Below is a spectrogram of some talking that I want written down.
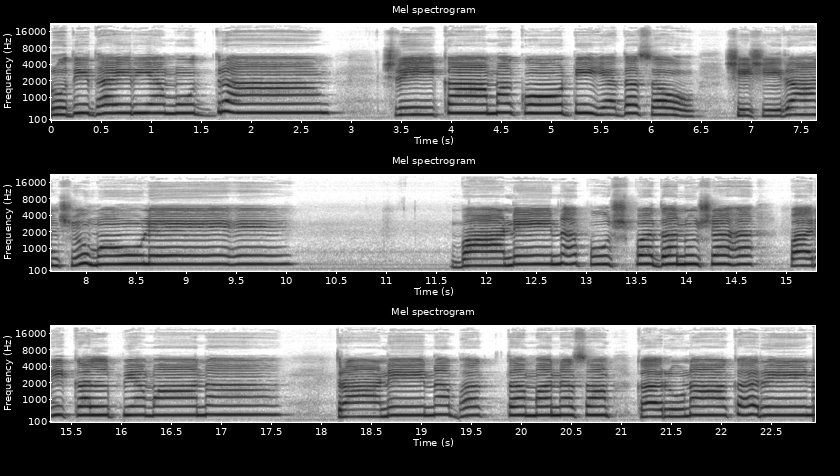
हृदि धैर्यमुद्रां श्रीकामकोटियदसौ शिशिरांशुमौळेः बाणेन पुष्पधनुषः परिकल्प्यमाना। त्राणेन भक्तमनसां करुणाकरेण।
